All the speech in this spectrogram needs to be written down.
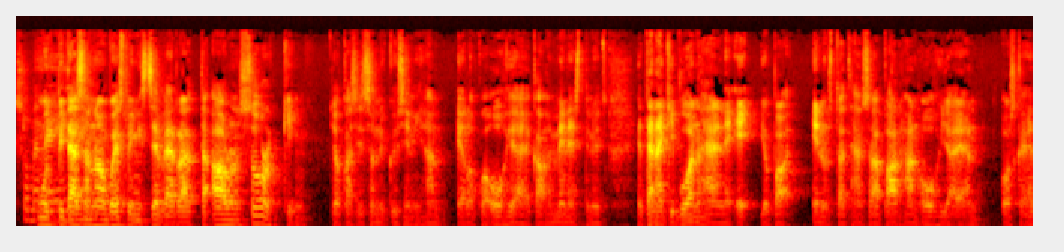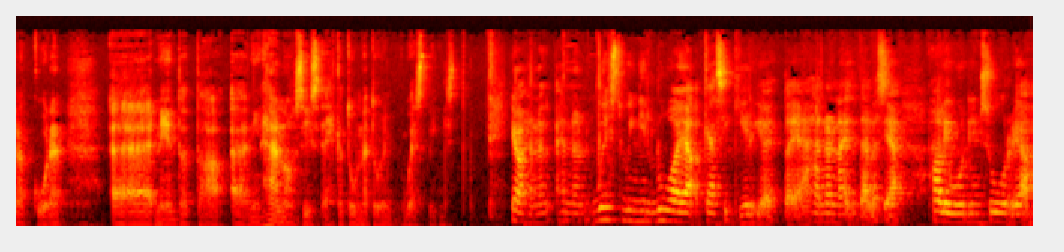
some Mutta pitää sanoa West Wingistä sen verran, että Aaron Sorkin, joka siis on nykyisin ihan elokuvaohjaaja, joka on menestynyt, ja tänäkin vuonna hän e- jopa ennustaa, että hän saa parhaan ohjaajan Oscar-ehdokkuuden, niin, tota, ää, niin hän on siis ehkä tunnetuin West Wingistä. Joo, hän on, hän on West Wingin luoja, käsikirjoittaja. Hän on näitä tällaisia Hollywoodin suuria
